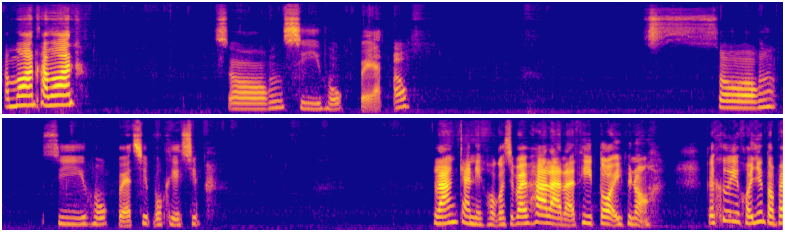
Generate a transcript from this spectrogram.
ขมอนขมอนสองสี่หกแปดเอ้าสองสี่หกแปดสิบโอเคสิบ ล้างจานนี่เขาก็จะไปผ้าลานาทีต่ออีกพี่น้องก็คืออีข่อยยังต้องไป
